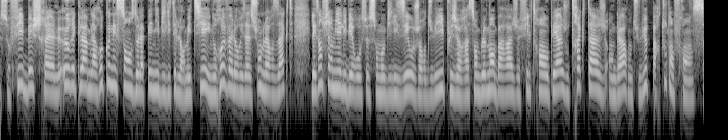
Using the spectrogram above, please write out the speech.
Sophie Becherel, eux réclament la reconnaissance de la pénibilité de leur métier et une revalorisation de leurs actes. Les infirmiers libéraux se sont mobilisés aujourd'hui. Plusieurs rassemblements, barrages filtrants au péage ou tractages en gare ont eu lieu partout en France.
